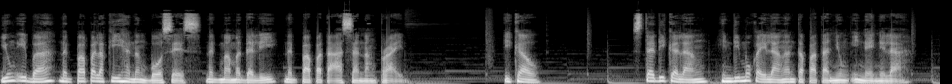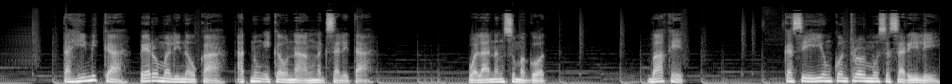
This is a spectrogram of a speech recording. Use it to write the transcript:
Yung iba, nagpapalakihan ng boses, nagmamadali, nagpapataasan ng pride. Ikaw. Steady ka lang, hindi mo kailangan tapatan yung ingay nila. Tahimik ka, pero malinaw ka, at nung ikaw na ang nagsalita. Wala nang sumagot. Bakit? Kasi yung control mo sa sarili,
